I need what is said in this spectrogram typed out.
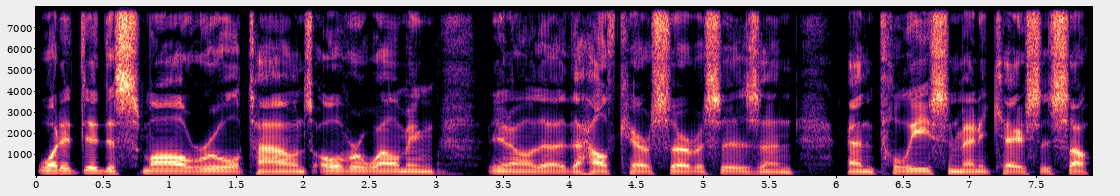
what it did to small rural towns, overwhelming you know, the, the healthcare services and, and police in many cases. So,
